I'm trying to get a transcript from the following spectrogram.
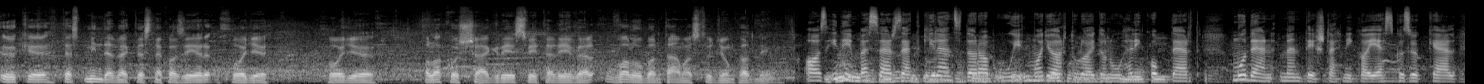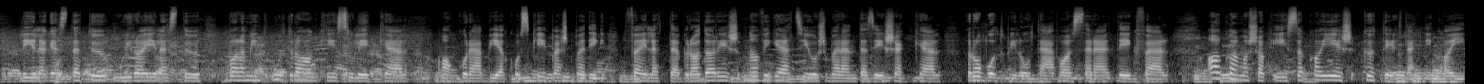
Ők tesz, mindent megtesznek azért, hogy, hogy a lakosság részvételével valóban támaszt tudjunk adni. Az idén beszerzett 9 darab új magyar tulajdonú helikoptert modern mentéstechnikai eszközökkel, lélegeztető, újraélesztő, valamint ultrahangkészülékkel, a korábbiakhoz képest pedig fejlettebb radar és navigációs berendezésekkel, robotpilótával szerelték fel. Alkalmasak éjszakai és kötéltechnikai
